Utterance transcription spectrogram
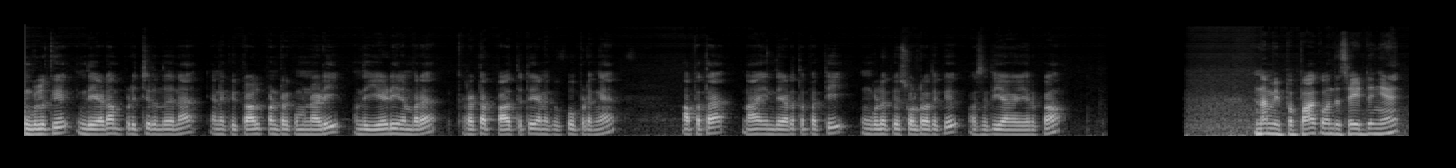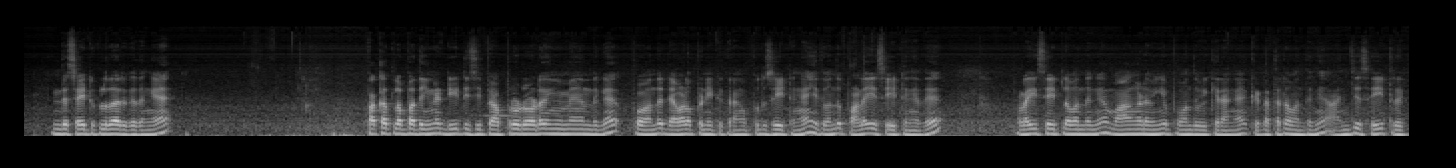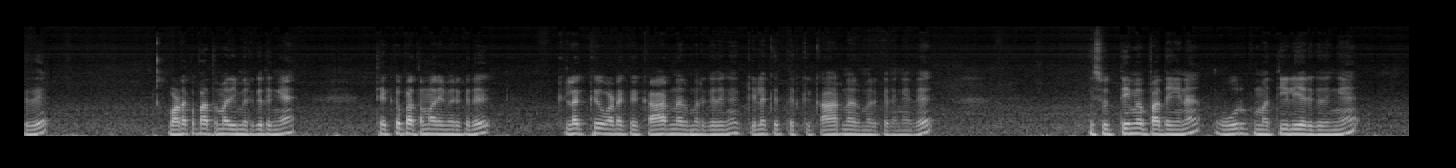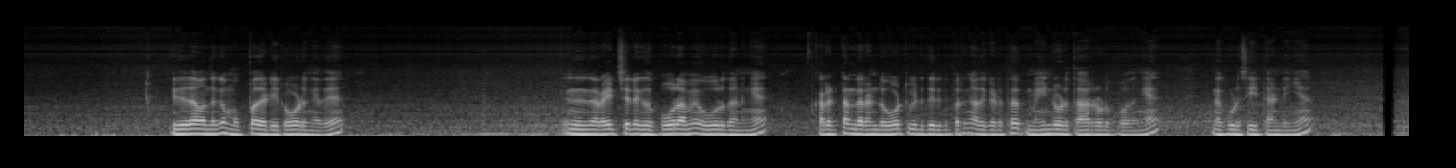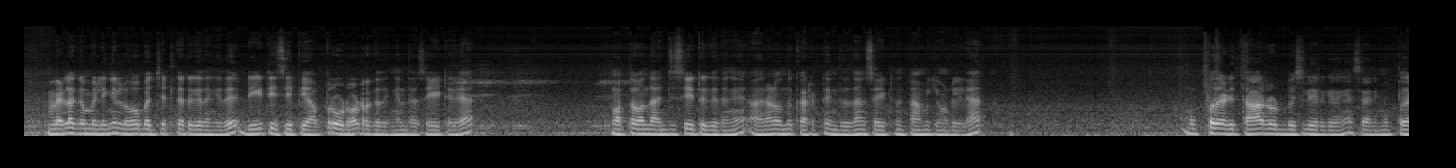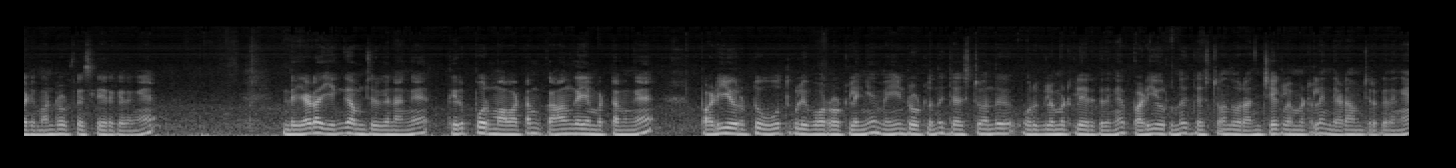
உங்களுக்கு இந்த இடம் பிடிச்சிருந்ததுன்னா எனக்கு கால் பண்ணுறதுக்கு முன்னாடி அந்த ஏடி நம்பரை கரெக்டாக பார்த்துட்டு எனக்கு கூப்பிடுங்க. அப்போ தான் நான் இந்த இடத்த பற்றி உங்களுக்கு சொல்கிறதுக்கு வசதியாக இருக்கும். நம்ம இப்போ பார்க்க வந்த சைட்டுங்க இந்த சைட்டுக்குள்ளே தான் இருக்குதுங்க. பக்கத்தில் பார்த்தீங்கன்னா டிடிசிபி அப்ரூவோட வந்துங்க இப்போ வந்து டெவலப் பண்ணிட்டு இருக்கிறாங்க புது சைட்டுங்க இது வந்து பழைய சைட்டுங்க இது. பழைய சைட்டில் வந்துங்க வாங்கினவங்க இப்போ வந்து விற்கிறாங்க கிட்டத்தட்ட வந்துங்க அஞ்சு சைட் இருக்குது. வடக்கு பார்த்த மாதிரியும் இருக்குதுங்க. தெற்கு பார்த்த மாதிரியும் இருக்குது. கிழக்கு வடக்கு கார்னரும் இருக்குதுங்க. கிழக்கு தெற்கு கார்னரும் இருக்குதுங்க இது. இது சுற்றியுமே பார்த்தீங்கன்னா ஊருக்கு மத்தியிலேயே இருக்குதுங்க. இதுதான் வந்துங்க முப்பது அடி ரோடுங்க இது. இந்த ரைட் சைடில் இருக்கிறது பூராமே ஊர் தானுங்க. கரெக்டாக அந்த ரெண்டு ஓட்டு வீடு தெரியுது பாருங்கள் அதுக்கு மெயின் ரோடு தார் ரோடு போகுதுங்க. இந்த குடிசையை தாண்டிங்க. வெள்ளை கம்மிலிங்க லோ பட்ஜெட்டில் இருக்குதுங்க இது. டிடிசிபி அப்ரூவோட இருக்குதுங்க இந்த சைட்டுக்கு மொத்தம் வந்து அஞ்சு சைட் இருக்குதுங்க. அதனால் வந்து கரெக்டாக இந்த தான் சைட்டுன்னு காமிக்க முடியல. முப்பது அடி தார் ரோட் பேஸ்லேயே இருக்குதுங்க. சரி முப்பது அடி மண் ரோட் பேஸ்லேயே இருக்குதுங்க. இந்த இடம் எங்கே அமைச்சிருக்குனாங்க திருப்பூர் மாவட்டம் காங்கையம்பட்டமுங்க படியூர் டு ஊத்துக்குழி போகிற ரோட்லேங்க மெயின் ரோட்லேருந்து ஜஸ்ட் வந்து ஒரு கிலோமீட்டர்லேயே இருக்குதுங்க. படியூர் வந்து ஜஸ்ட் வந்து ஒரு அஞ்சே கிலோமீட்டரில் இந்த இடம் அமைச்சிருக்குதுங்க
